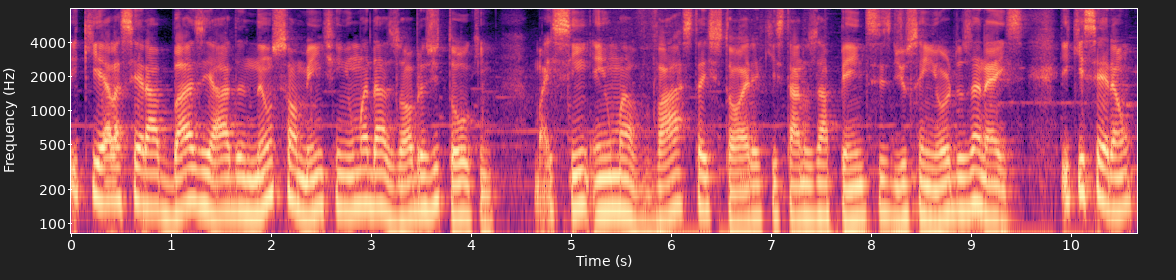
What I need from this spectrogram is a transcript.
e que ela será baseada não somente em uma das obras de Tolkien, mas sim em uma vasta história que está nos apêndices de O Senhor dos Anéis e que serão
